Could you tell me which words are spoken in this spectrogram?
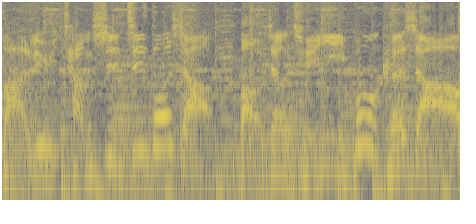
法律常识知多少？保障权益不可少。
